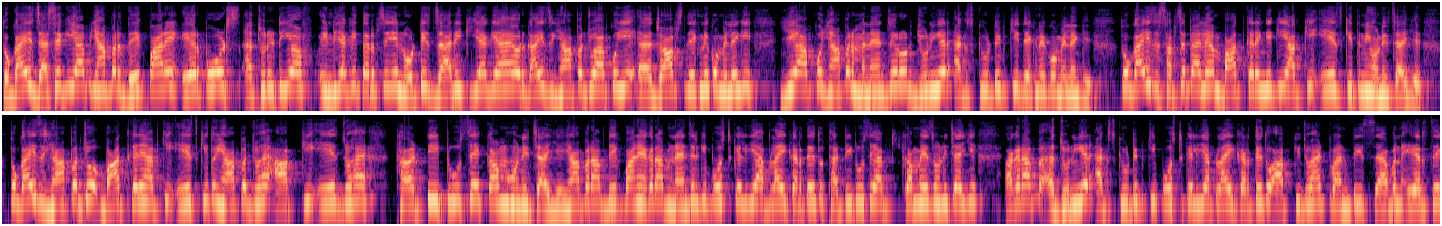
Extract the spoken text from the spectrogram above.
तो गाइज़ जैसे कि आप यहाँ पर देख पा रहे हैं एयरपोर्ट्स अथॉरिटी ऑफ़ इंडिया की तरफ़ से ये नोटिस जारी किया गया है। और गाइज़ यहाँ पर जो आपको ये जॉब्स देखने को मिलेंगी, ये आपको यहाँ पर मैनेजर और जूनियर एग्जीक्यूटिव की देखने को मिलेंगी। तो गाइज़ सबसे पहले हम बात करेंगे कि आपकी एज कितनी होनी चाहिए। तो गाइज़ यहाँ पर जो बात करें आपकी एज की तो यहाँ पर जो है, आपकी एज जो है थर्टी से कम होनी चाहिए। यहाँ पर आप देख पा रहे हैं, अगर आप मैनेजर की पोस्ट के लिए अप्लाई करते हैं तो थर्टी से आपकी कम एज होनी चाहिए। अगर आप जूनियर एग्जीक्यूटिव की पोस्ट के लिए अप्लाई करते हैं तो आपकी जो है ट्वेंटी ईयर से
